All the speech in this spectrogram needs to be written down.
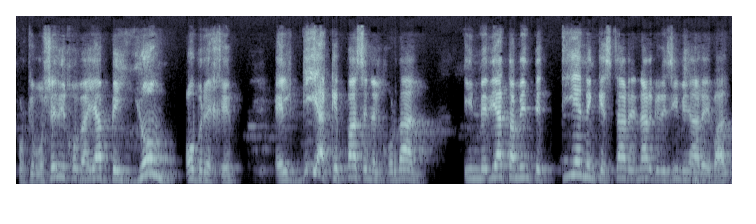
Porque Moshe dijo, vaya Beyom Obrejem, el día que pasen el Jordán, inmediatamente tienen que estar en Argresim y Arebal.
